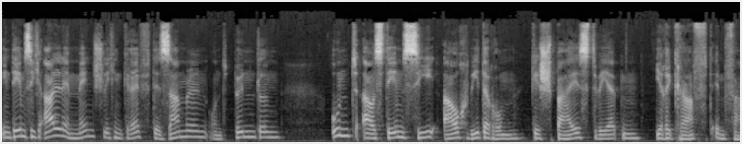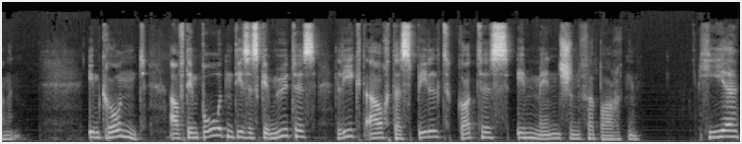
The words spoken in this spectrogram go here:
in dem sich alle menschlichen Kräfte sammeln und bündeln und aus dem sie auch wiederum gespeist werden, ihre Kraft empfangen. Im Grund, auf dem Boden dieses Gemütes liegt auch das Bild Gottes im Menschen verborgen. Hier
